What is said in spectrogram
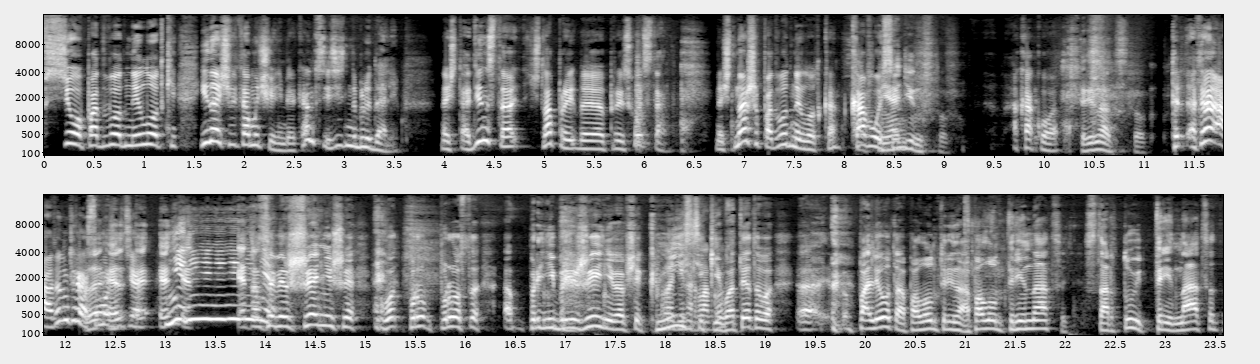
все, подводные лодки, и начали там учения. Американцы здесь наблюдали. Значит, 11 числа э, происходит старт. Значит, наша подводная лодка К-8. Не 11 А какого? 13 а, там 13 может быть. Не, не, не, не, не. Это совершеннейшее вот просто а, пренебрежение вообще к мистике вот этого э, полета Аполлон-13. Аполлон-13 стартует 13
